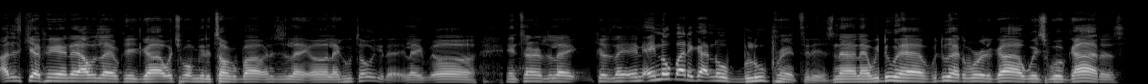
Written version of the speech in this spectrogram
I just kept hearing that. I was like, okay, God, what you want me to talk about? And it's just like, uh, like who told you that? Like, uh, in terms of like, cause like, ain't, ain't nobody got no blueprint to this. Now, now we do have, we do have the word of God, which will guide us.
